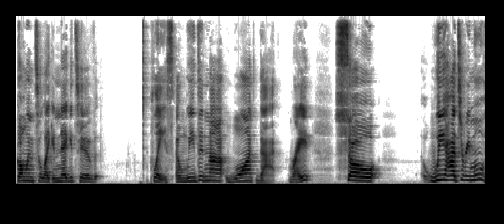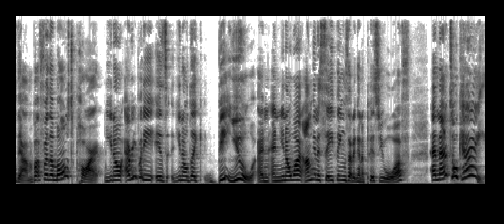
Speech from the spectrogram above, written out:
going to like a negative place, and we did not want that, right? So we had to remove them. But for the most part you know everybody is you know like be you. And and you know what? I'm gonna say things that are gonna piss you off and that's okay.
